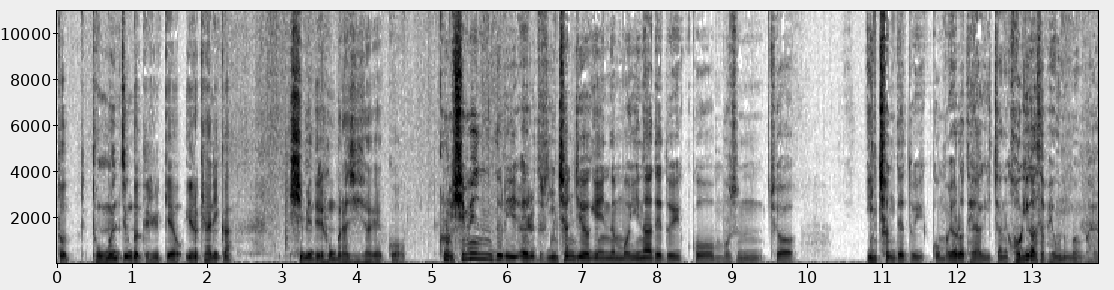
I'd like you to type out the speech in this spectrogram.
또 동문증도 드릴게요. 이렇게 하니까 시민들이 흥분하기 시작했고 그럼 시민들이 예를 들어서 인천 지역에 있는 뭐 인하대도 있고 무슨 저 인천대도 있고 뭐 여러 대학이 있잖아요. 거기 가서 배우는 건가요?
